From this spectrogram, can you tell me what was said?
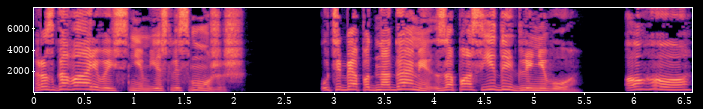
Разговаривай с ним, если сможешь. У тебя под ногами запас еды для него. Ого,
